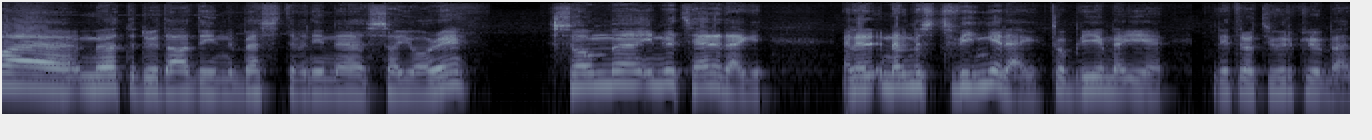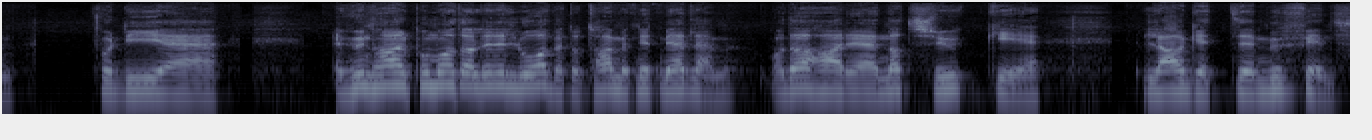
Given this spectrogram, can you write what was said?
uh, møter du da din beste venninne Sayori, som uh, inviterer deg, eller nærmest tvinger deg til å bli med i litteraturklubben. Fordi uh, hun har på en måte allerede lovet å ta med et nytt medlem. Og da har Natsuki laget muffins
